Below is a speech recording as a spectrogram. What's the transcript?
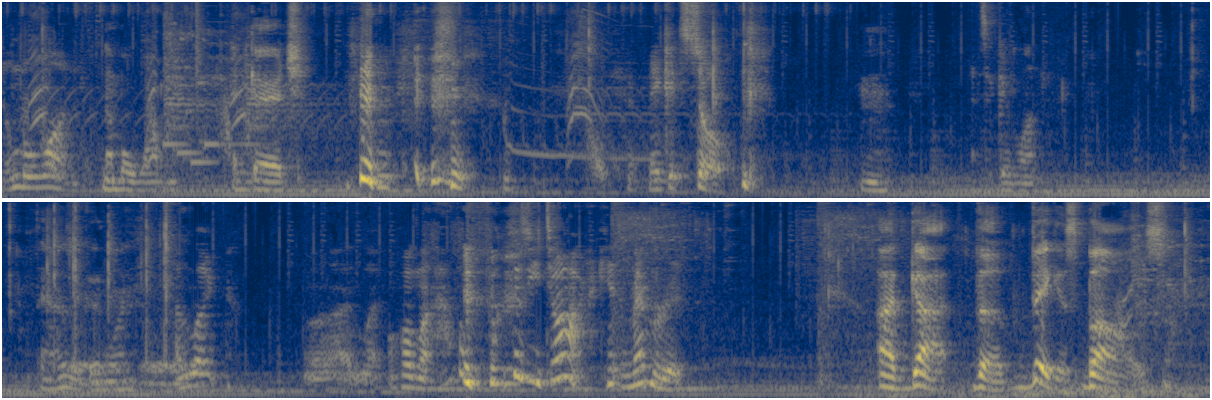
Number one, Number one, engage. make it so. Hmm. That's a good one. That was a good one. I like. uh, I like. Hold on. How the fuck does he talk? I can't remember it. I've got the biggest balls.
